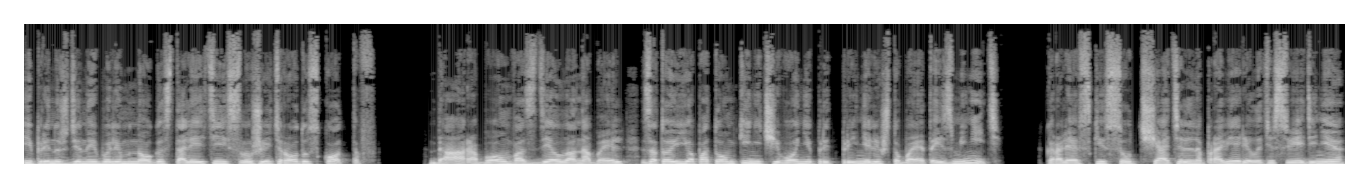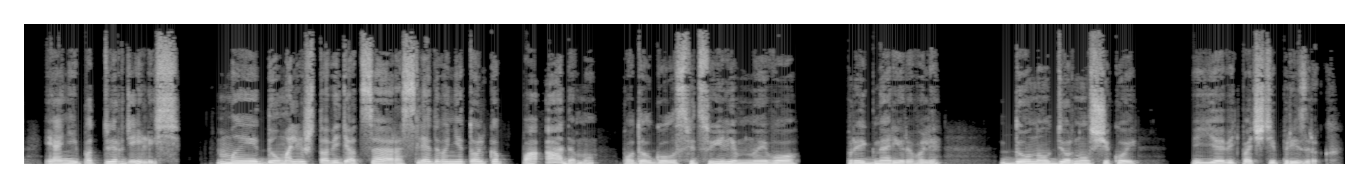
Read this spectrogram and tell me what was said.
и принуждены были много столетий служить роду скоттов. Да, рабом вас сделала Аннабель, зато ее потомки ничего не предприняли, чтобы это изменить. Королевский суд тщательно проверил эти сведения, и они подтвердились. «Мы думали, что ведется расследование только по Адаму», — подал голос Фицуильям, но его проигнорировали. Доналд дернул щекой. «Я ведь почти призрак.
